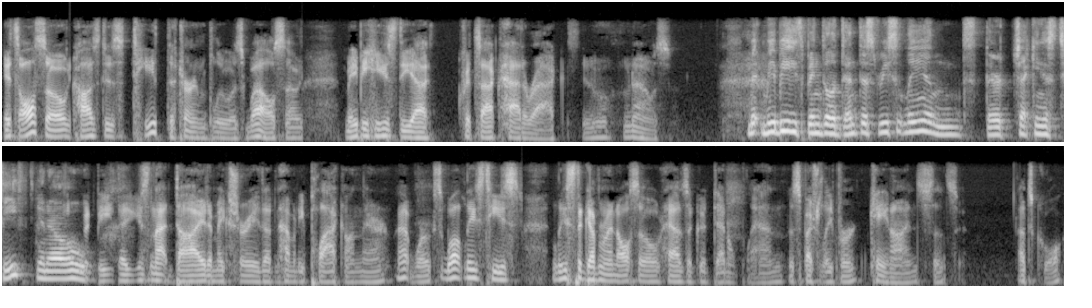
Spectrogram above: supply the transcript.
it's also caused his teeth to turn blue as well. So maybe he's the uh, Kwisatz Haderach. You know, who knows? Maybe he's been to the dentist recently and they're checking his teeth. You know, Could be they're using that dye to make sure he doesn't have any plaque on there. That works. Well, at least he's at least the government also has a good dental plan, especially for canines. That's that's cool.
